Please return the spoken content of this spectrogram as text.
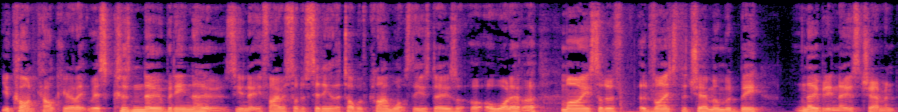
you can't calculate risk because nobody knows. You know, if I was sort of sitting at the top of Kleinworts these days or, or whatever, my sort of advice to the chairman would be nobody knows, chairman.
